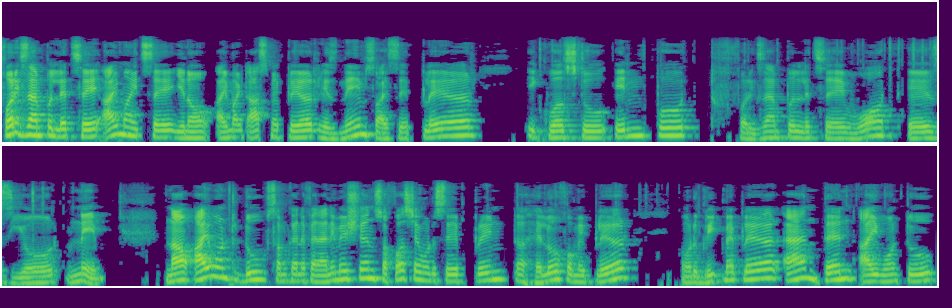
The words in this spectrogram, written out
For example, let's say I might say, you know, I might ask my player his name. So I say player equals to input. For example, let's say, what is your name? Now I want to do some kind of an animation. So first I want to say print a hello for my player. I want to greet my player and then I want to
